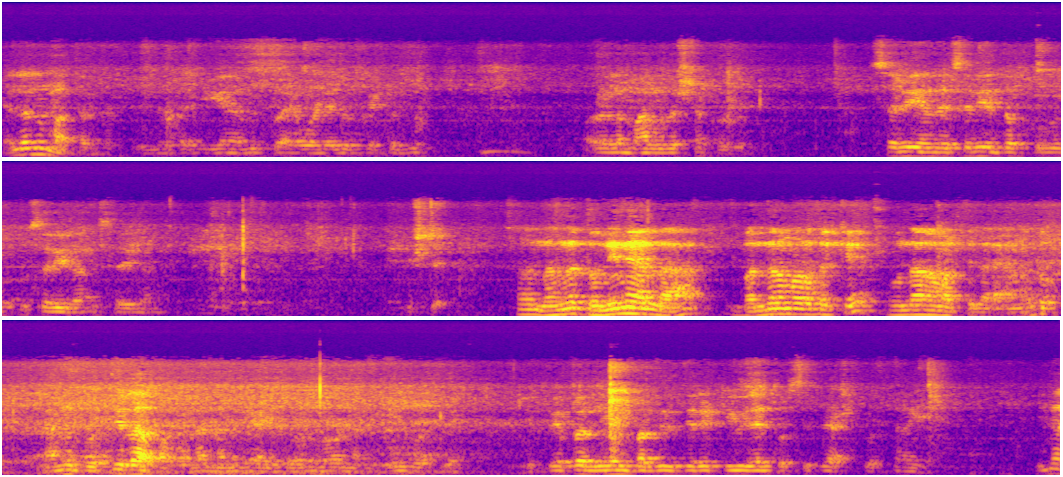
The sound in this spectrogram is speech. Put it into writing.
ಎಲ್ಲರೂ ಮಾತಾಡ್ತಾರೆ. ಏನು ಅಭಿಪ್ರಾಯ ಕೆಟ್ಟದ್ದು ಅವರೆಲ್ಲ ಮಾರ್ಗದರ್ಶನ ಕೊಡಬೇಕು. ಸರಿ ಅಂದರೆ ಸರಿ ಅಂತ ಒಪ್ಕೋಬೇಕು ಸರಿ ಇಲ್ಲ ಅಂದ್ರೆ ಸರಿ ಇಲ್ಲ ಇಷ್ಟೇ. ನನ್ನ ಧ್ವನಿನೇ ಅಲ್ಲ ಬಂಧನ ಮಾಡೋದಕ್ಕೆ ಹುನ್ನಾರ ಮಾಡ್ತಿದ್ದಾರೆ. ಅನ್ನೋದು ನನಗೆ ಗೊತ್ತಿಲ್ಲ ಪಾಪ ನನಗೆ ನನಗೇನು ಏನು ಗೊತ್ತಿಲ್ಲ. ಈ ಪೇಪರ್ ಏನು ಬರೆದಿದ್ದೀರಿ ಟಿ ವಿಲಿ ತೋರಿಸಿದ್ರೆ ಅಷ್ಟು ಗೊತ್ತು ನನಗೆ. ಇನ್ನು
